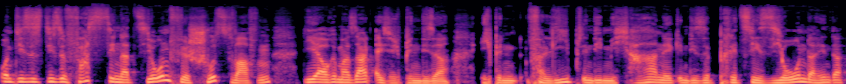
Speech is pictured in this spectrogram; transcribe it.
Und dieses, diese Faszination für Schusswaffen, die er auch immer sagt, also ich bin dieser, ich bin verliebt in die Mechanik, in diese Präzision dahinter.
